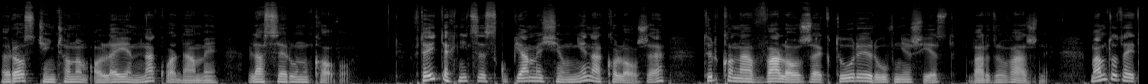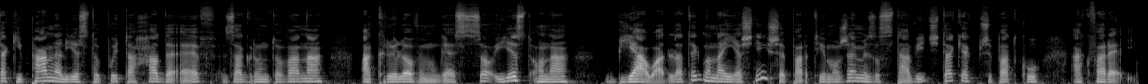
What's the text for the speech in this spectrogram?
rozcieńczoną olejem nakładamy laserunkowo. W tej technice skupiamy się nie na kolorze, tylko na walorze, który również jest bardzo ważny. Mam tutaj taki panel, jest to płyta HDF zagruntowana akrylowym gesso i jest ona biała, dlatego najjaśniejsze partie możemy zostawić, tak jak w przypadku akwareli.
